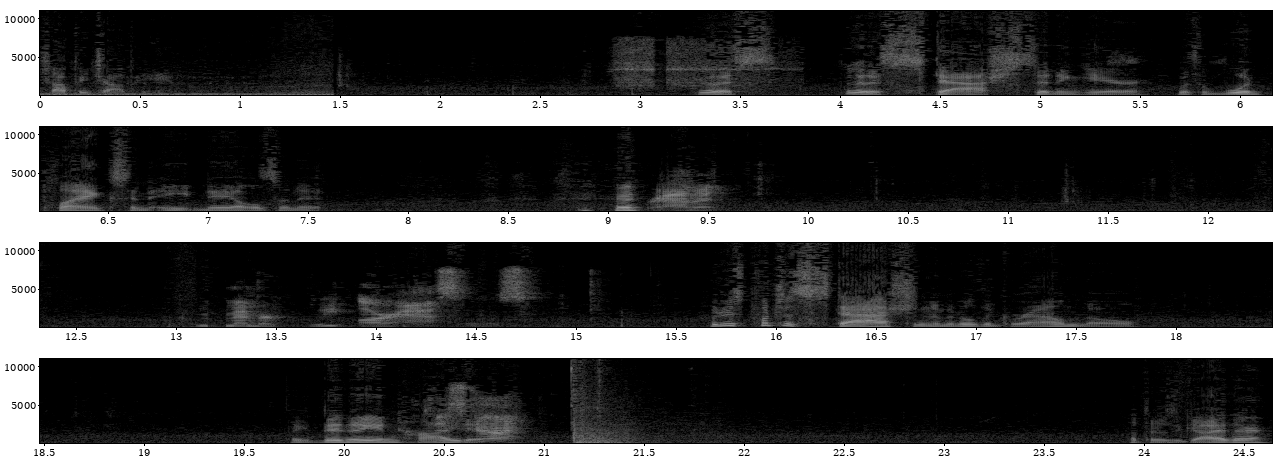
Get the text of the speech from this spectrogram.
Choppy choppy. Look at this. Look at this stash sitting here with wood planks and eight nails in it. Grab it. Remember, we are assholes. Who just puts a stash in the middle of the ground though? Like they didn't even hide this it. guy? But there's a guy there?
